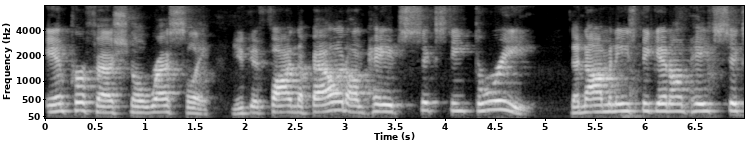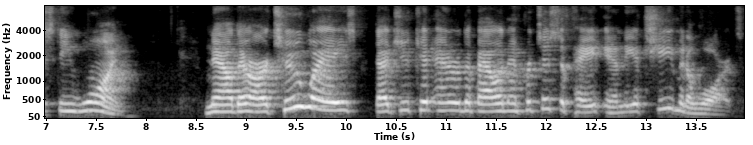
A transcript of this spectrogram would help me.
in professional wrestling. You can find the ballot on page 63. The nominees begin on page 61. Now, there are two ways that you can enter the ballot and participate in the Achievement Awards.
